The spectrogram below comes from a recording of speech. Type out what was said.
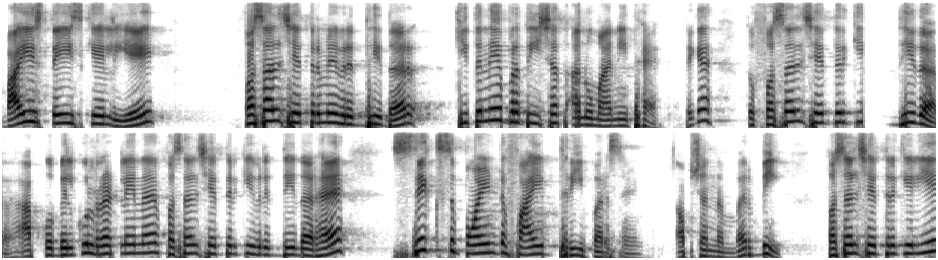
22-23 के लिए फ़सल क्षेत्र में वृद्धि दर कितने प्रतिशत अनुमानित है? ठीक है? तो फ़सल क्षेत्र की वृद्धि दर, आपको बिल्कुल रट लेना है, फ़सल क्षेत्र की वृद्धि दर है 6.53 परसेंट ऑप्शन नंबर बी फ़सल क्षेत्र के लिए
